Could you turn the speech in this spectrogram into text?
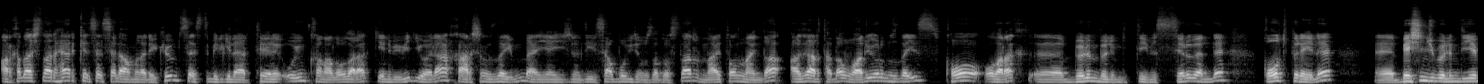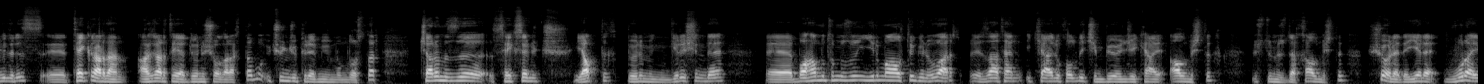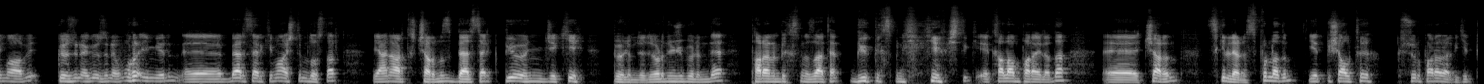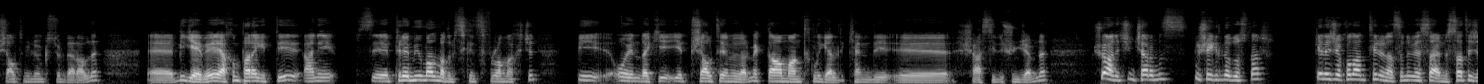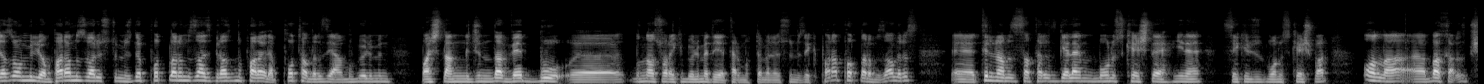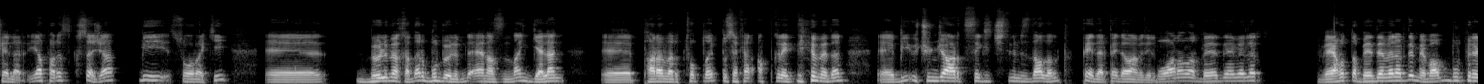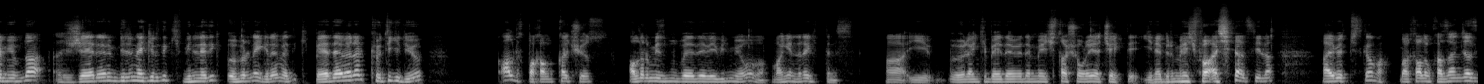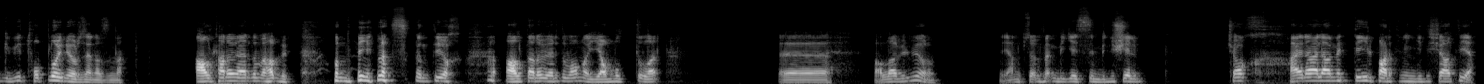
Arkadaşlar herkese selamünaleyküm. Sesli Bilgiler TR oyun kanalı olarak yeni bir videoyla karşınızdayım. Ben yayıncınız İsa. Bu videomuzda dostlar Night Online'da Agartha'da Warrior'umuzdayız. Ko olarak e, bölüm bölüm gittiğimiz serüvende Goldprey ile 5. bölüm diyebiliriz. E, tekrardan Agartha'ya dönüş olarak da bu 3. premiumum dostlar. Çarımızı 83 yaptık bölümün girişinde. E, Bahamut'umuzun 26 günü var. E, zaten 2 aylık olduğu için bir önceki ay almıştık. Üstümüzde kalmıştı. Şöyle de yere vurayım abi. Gözüne gözüne vurayım yerin. E, Berserk'imi açtım dostlar. Yani artık çarımız Berserk. Bir önceki bölümde, dördüncü bölümde paranın bir kısmını zaten büyük bir kısmını yemiştik. E, kalan parayla da e, çarın skilllerini sıfırladım. 76 küsür para verdik. 76 milyon küsür herhalde. E, bir GB'ye yakın para gitti. Hani e, premium almadım skill sıfırlamak için bir oyundaki 76 yeme vermek daha mantıklı geldi kendi e, şahsi düşüncemle. Şu an için çarımız bu şekilde dostlar. Gelecek olan Trinas'ını vesairesini satacağız. 10 milyon paramız var üstümüzde. Potlarımız az biraz bu parayla pot alırız. Yani bu bölümün başlangıcında ve bu e, bundan sonraki bölüme de yeter muhtemelen üstümüzdeki para. Potlarımızı alırız. E, Trina'mızı satarız. Gelen bonus cash'te yine 800 bonus cash var. Onunla e, bakarız bir şeyler yaparız. Kısaca bir sonraki e, bölüme kadar bu bölümde en azından gelen e, paraları toplayıp bu sefer upgradeleyemeden e, bir 3. artı 8 çitimizi de alalım. Peyderpey devam edelim. Bu aralar BDV'ler veyahut da BDV'ler demeyeyim abi bu premiumda JR'nin birine girdik, winledik, öbürüne giremedik. BDV'ler kötü gidiyor. Aldık bakalım kaçıyoruz. Alır mıyız bu BDV'yi bilmiyorum ama magenelere gittiniz. Ha iyi. Öğlenki BDV'de mage taş oraya çekti. Yine bir mage faciasıyla kaybetmiştik ama bakalım kazanacağız gibi toplu oynuyoruz en azından. Altarı verdim abi. Ondan yana sıkıntı yok. Altarı verdim ama yamulttular. Ee, vallahi bilmiyorum. Yanıp sönmem bir geçsin bir düşelim. Çok hayra alamet değil partinin gidişatı ya.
